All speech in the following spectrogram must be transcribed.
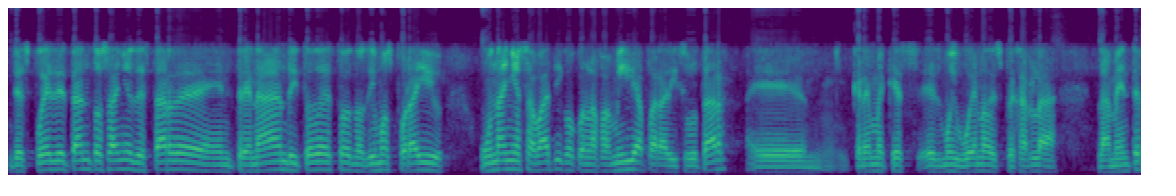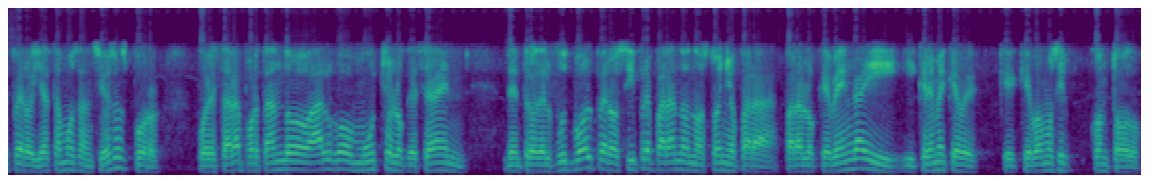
después de tantos años de estar eh, entrenando y todo esto, nos dimos por ahí un año sabático con la familia para disfrutar. Eh, créeme que es, es muy bueno despejar la, la mente, pero ya estamos ansiosos por, por estar aportando algo, mucho, lo que sea en, dentro del fútbol, pero sí preparándonos, Toño, para, para lo que venga y, créeme que, que, vamos a ir con todo.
